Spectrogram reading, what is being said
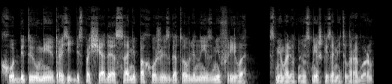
«Хоббиты умеют разить без пощады, а сами, похоже, изготовлены из мифрила», — с мимолетной усмешкой заметил Арагорн.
